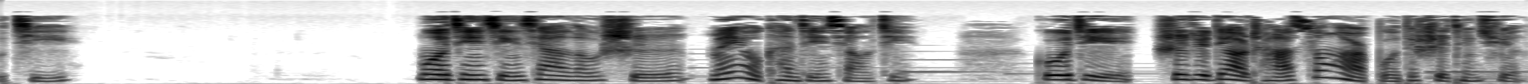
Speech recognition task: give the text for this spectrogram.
不急。莫千行下楼时没有看见小静。估计是去调查宋二伯的事情去了。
